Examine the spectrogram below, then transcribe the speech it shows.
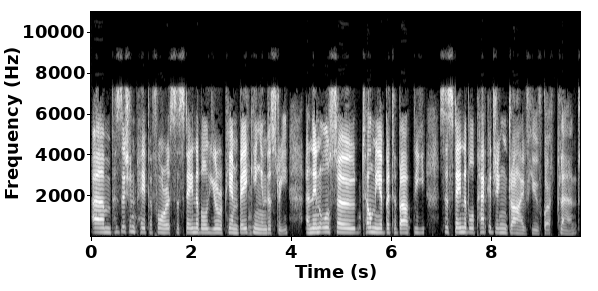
um, position paper for a sustainable European baking industry and then also tell me a bit about the sustainable packaging drive you've got planned?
